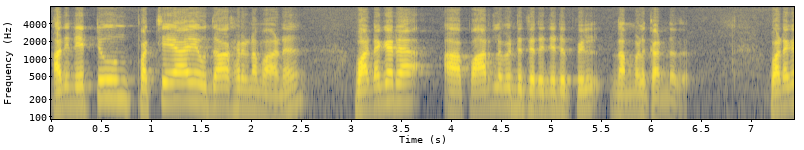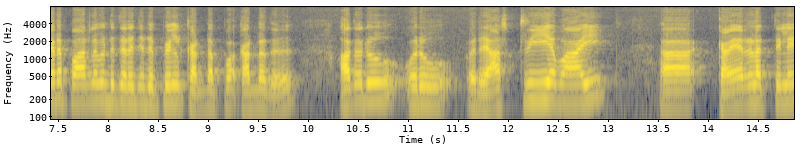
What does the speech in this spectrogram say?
അതിന് ഏറ്റവും പച്ചയായ ഉദാഹരണമാണ് വടകര ആ, പാർലമെന്റ് തിരഞ്ഞെടുപ്പിൽ നമ്മൾ കണ്ടത്. വടകര പാർലമെന്റ് തിരഞ്ഞെടുപ്പിൽ കണ്ടപ്പോൾ കണ്ടത് അതൊരു ഒരു രാഷ്ട്രീയമായി കേരളത്തിലെ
